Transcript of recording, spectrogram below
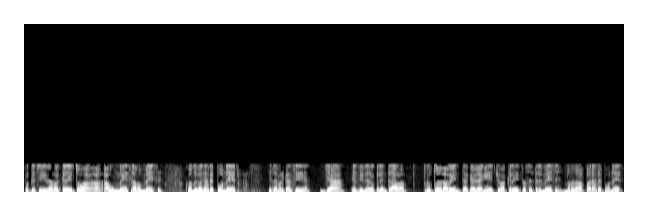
Porque si daban crédito a, a, un mes, a dos meses, cuando iban a reponer esa mercancía, ya el dinero que le entraba, fruto de la venta que habían hecho a crédito hace tres meses, no le daba para reponer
